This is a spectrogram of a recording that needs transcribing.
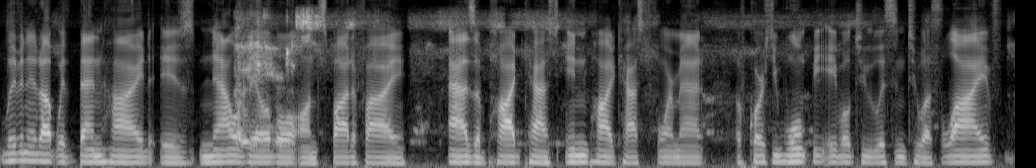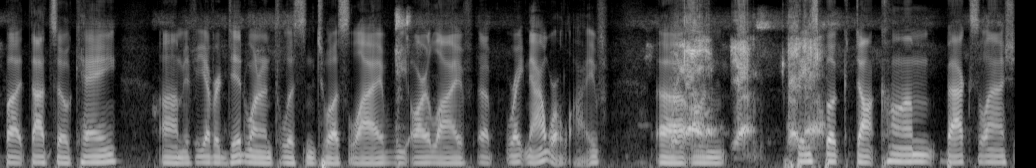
living it up with Ben Hyde is now Oh, available is. on Spotify as a podcast in podcast format. Of course, you won't be able to listen to us live, but that's okay. Um, if you ever did want to listen to us live, we are live. Uh, right now, we're live uh, on Yeah. right facebook.com backslash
